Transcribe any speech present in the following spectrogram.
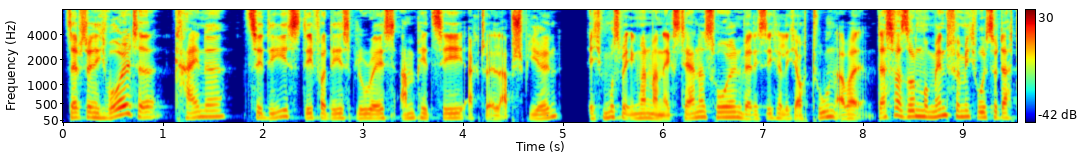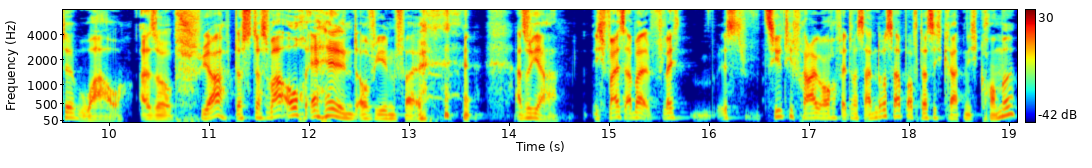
selbst wenn ich wollte, keine CDs, DVDs, Blu-rays am PC aktuell abspielen. Ich muss mir irgendwann mal ein externes holen, werde ich sicherlich auch tun, aber das war so ein Moment für mich, wo ich so dachte, wow. Also, pff, ja, das, das war auch erhellend auf jeden Fall. also ja, ich weiß aber, vielleicht ist, zielt die Frage auch auf etwas anderes ab, auf das ich gerade nicht komme.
